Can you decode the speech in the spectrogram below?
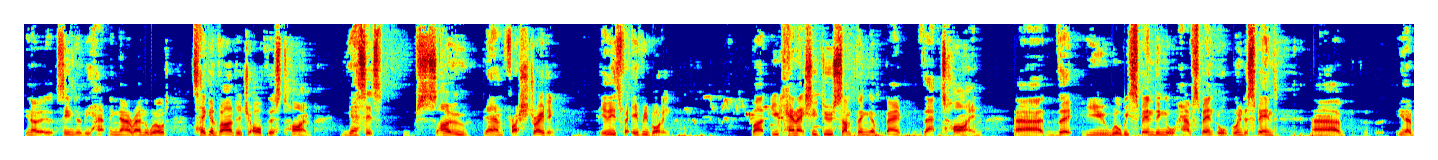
you know seem to be happening now around the world, take advantage of this time. Yes, it's so damn frustrating. It is for everybody. But you can actually do something about that time uh, that you will be spending or have spent or going to spend. Uh, you know,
